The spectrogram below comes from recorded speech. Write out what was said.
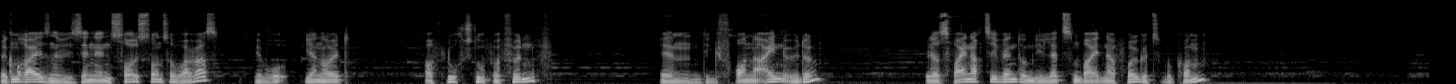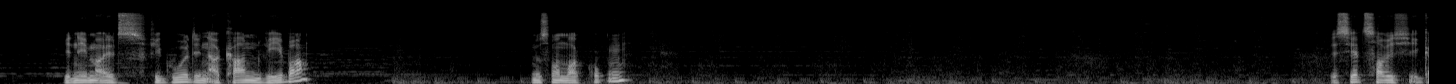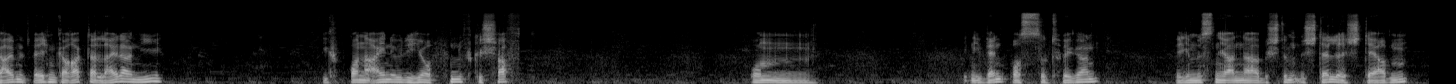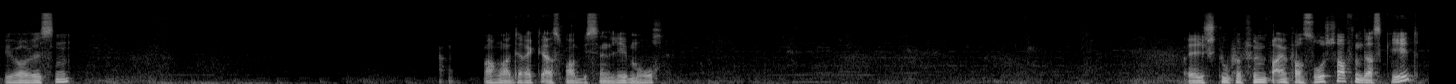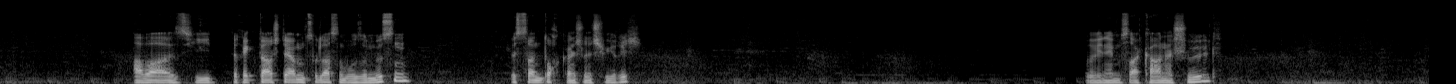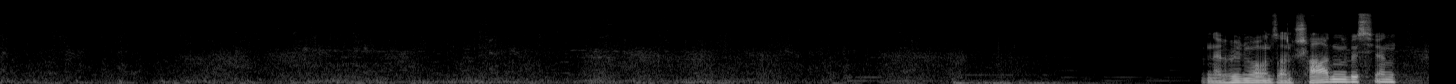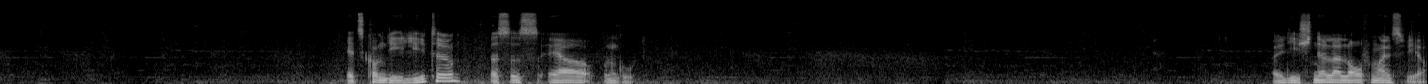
Willkommen Reisende, wir sind in Soulstone Survivors. Wir probieren heute auf Fluchstufe 5 ähm, die gefrorene Einöde für das Weihnachtsevent, um die letzten beiden Erfolge zu bekommen. Wir nehmen als Figur den arkanen Weber. Müssen wir mal gucken. Bis jetzt habe ich, egal mit welchem Charakter, leider nie die gefrorene Einöde hier auf 5 geschafft. Um den Event-Boss zu triggern. Weil die müssen ja an einer bestimmten Stelle sterben, wie wir wissen. Machen wir direkt erstmal ein bisschen Leben hoch. Weil Stufe 5 einfach so schaffen, das geht. Aber sie direkt da sterben zu lassen, wo sie müssen, ist dann doch ganz schön schwierig. So, wir nehmen das arkane Schild. Dann erhöhen wir unseren Schaden ein bisschen. Jetzt kommt die Elite. Das ist eher ungut. Weil die schneller laufen als wir.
